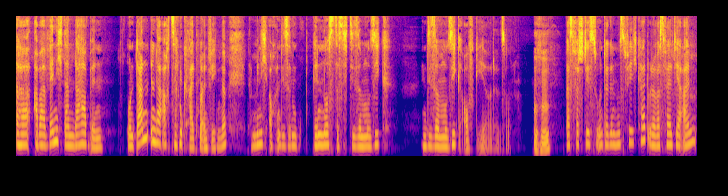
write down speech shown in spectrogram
äh, aber wenn ich dann da bin und dann in der Achtsamkeit meinetwegen, ne, dann bin ich auch in diesem Genuss, dass ich diese Musik, in dieser Musik aufgehe oder so. Was verstehst du unter Genussfähigkeit oder was fällt dir ein?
